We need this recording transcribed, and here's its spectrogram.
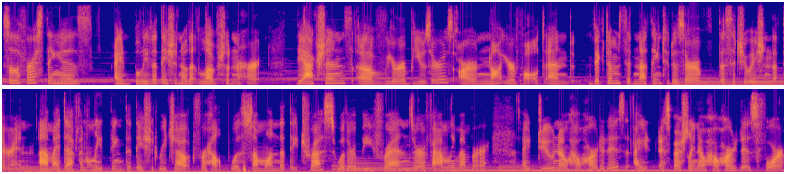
So, the first thing is I believe that they should know that love shouldn't hurt. The actions of your abusers are not your fault, and victims did nothing to deserve the situation that they're in. Um, I definitely think that they should reach out for help with someone that they trust, whether it be friends or a family member. I do know how hard it is. I especially know how hard it is for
